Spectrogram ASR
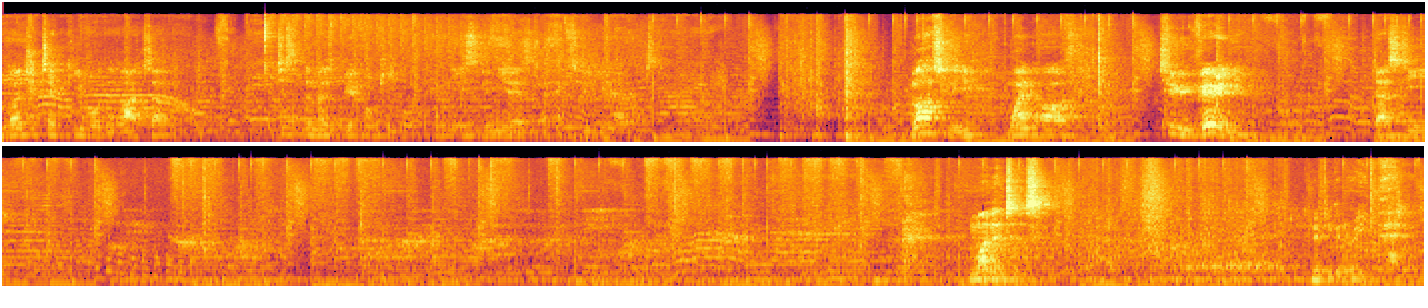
Logitech keyboard that lights up. Just the most beautiful keyboard. Haven't used it in years, but absolutely love it. Lastly, one of two very dusty monitors. I don't know if you can read that.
